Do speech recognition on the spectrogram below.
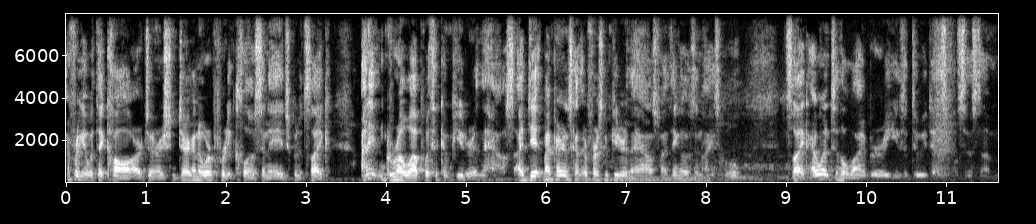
I forget what they call our generation. Derick, I know we're pretty close in age, but it's like I didn't grow up with a computer in the house. I did. My parents got their first computer in the house. I think I was in high school. It's like I went to the library, used a Dewey Decimal System.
